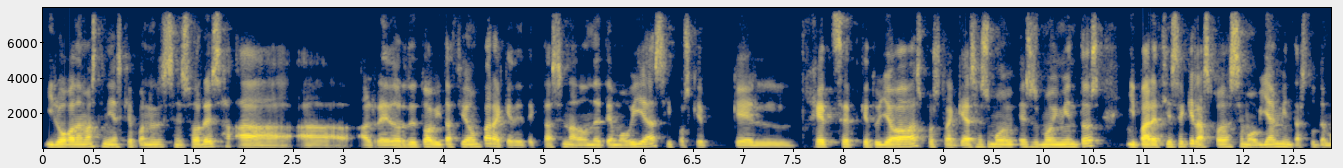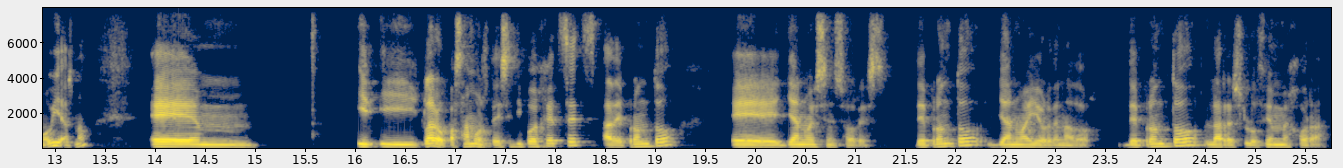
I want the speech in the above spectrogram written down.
y luego además tenías que poner sensores alrededor de tu habitación para que detectasen a dónde te movías y pues que, el headset que tú llevabas pues traquease esos, esos, movimientos y pareciese que las cosas se movían mientras tú te movías, ¿no? Em, y, claro, pasamos de ese tipo de headsets a de pronto eh, ya no hay sensores, de pronto ya no hay ordenador, de pronto la resolución mejora,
